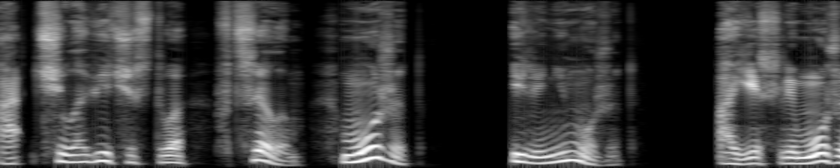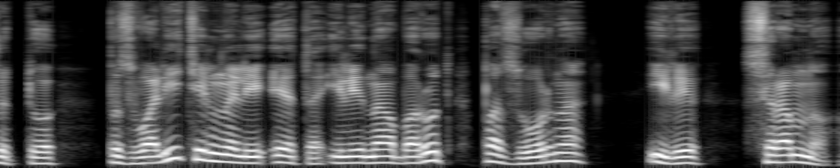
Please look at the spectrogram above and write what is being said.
А человечество в целом может или не может? А если может, то позволительно ли это или, наоборот, позорно или срамно?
